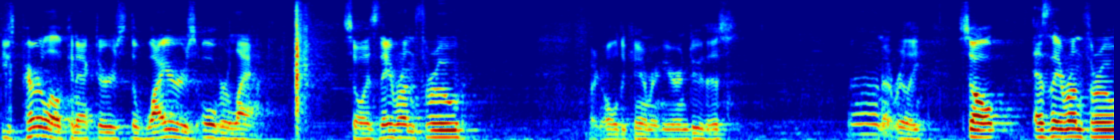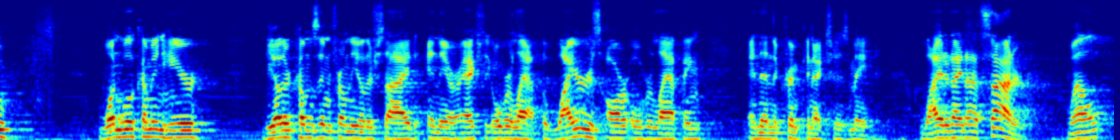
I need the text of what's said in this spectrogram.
These parallel connectors, the wires overlap. So as they run through, if I can hold the camera here and do this, uh, not really. So as they run through, one will come in here, the other comes in from the other side, and they are actually overlapped. The wires are overlapping, and then the crimp connection is made. Why did I not solder? Well,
